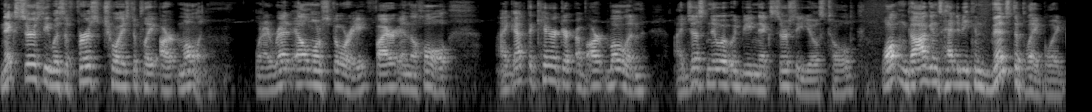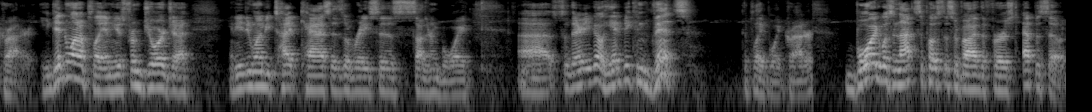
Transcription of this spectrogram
Nick Searcy was the first choice to play Art Mullen. When I read Elmore's story, Fire in the Hole, I got the character of Art Mullen. I just knew it would be Nick Searcy, Yost told. Walton Goggins had to be convinced to play Boyd Crowder. He didn't want to play him. He was from Georgia, and he didn't want to be typecast as a racist Southern boy. Uh, so there you go. He had to be convinced to play Boyd Crowder. Boyd was not supposed to survive the first episode.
